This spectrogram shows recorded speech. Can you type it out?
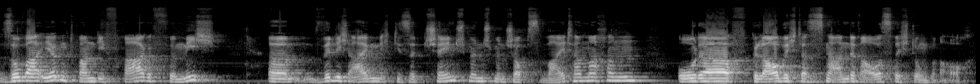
so war irgendwann die Frage für mich, äh, will ich eigentlich diese Change Management Jobs weitermachen oder glaube ich, dass es eine andere Ausrichtung braucht?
